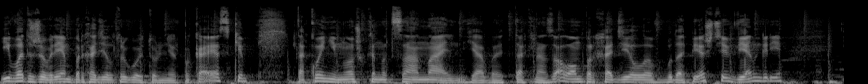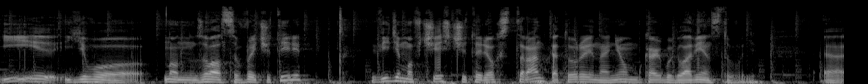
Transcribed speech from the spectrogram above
И в это же время проходил другой турнир по КС, такой немножко национальный, я бы это так назвал. Он проходил в Будапеште, в Венгрии, и его, ну, он назывался В4, видимо, в честь четырех стран, которые на нем как бы главенствовали. Э,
